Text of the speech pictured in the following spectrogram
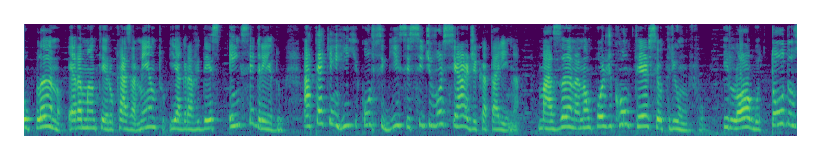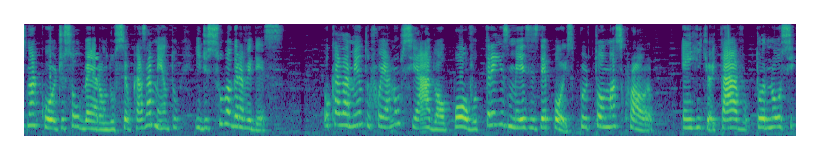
O plano era manter o casamento e a gravidez em segredo, até que Henrique conseguisse se divorciar de Catarina. Mas Ana não pôde conter seu triunfo, e logo todos na corte souberam do seu casamento e de sua gravidez. O casamento foi anunciado ao povo três meses depois por Thomas Cromwell. Henrique VIII tornou-se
